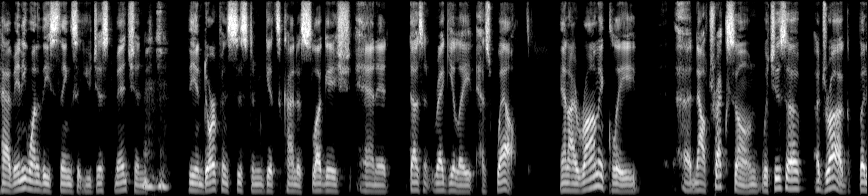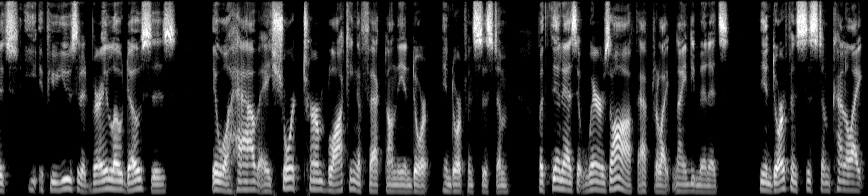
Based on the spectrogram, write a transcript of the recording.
have any one of these things that you just mentioned, mm-hmm. the endorphin system gets kind of sluggish and it doesn't regulate as well. And ironically, uh, naltrexone, which is a, a drug, but it's if you use it at very low doses, it will have a short-term blocking effect on the endor- endorphin system. But then as it wears off after like 90 minutes, the endorphin system kind of like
